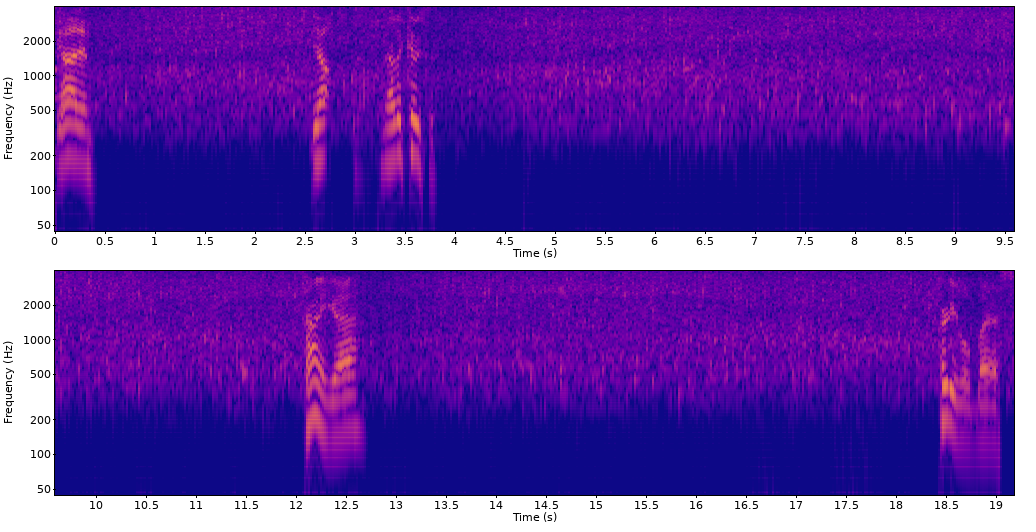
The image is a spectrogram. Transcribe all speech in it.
Got him. Yep, another Coosa. Tiny guy. Pretty little bass.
